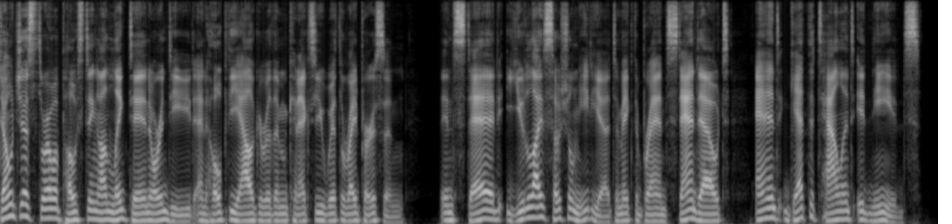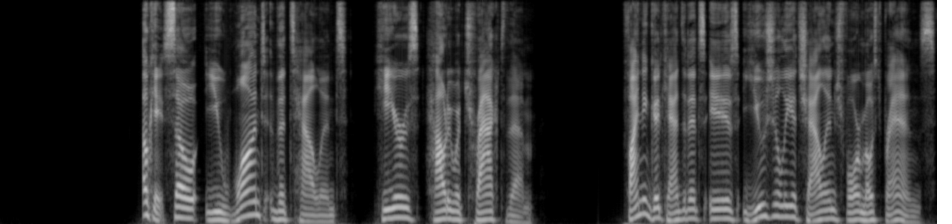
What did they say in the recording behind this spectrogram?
Don't just throw a posting on LinkedIn or Indeed and hope the algorithm connects you with the right person. Instead, utilize social media to make the brand stand out and get the talent it needs. Okay, so you want the talent. Here's how to attract them. Finding good candidates is usually a challenge for most brands.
